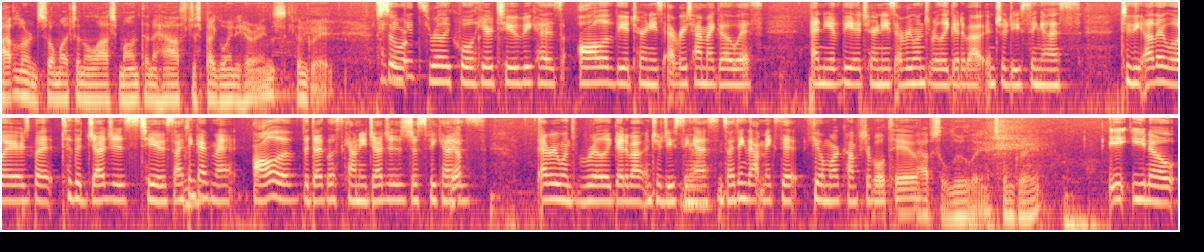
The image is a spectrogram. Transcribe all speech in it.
I've learned so much in the last month and a half just by going to hearings. It's been great. I So think it's really cool here too because all of the attorneys, every time I go with any of the attorneys, everyone's really good about introducing us to the other lawyers, but to the judges too. So I think mm-hmm. I've met all of the Douglas County judges just because everyone's really good about introducing Yeah. us. And so I think that makes it feel more comfortable too. Absolutely, it's been great. it, you know,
